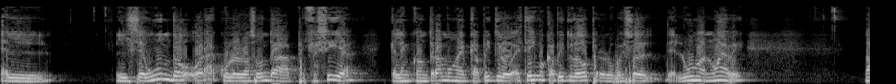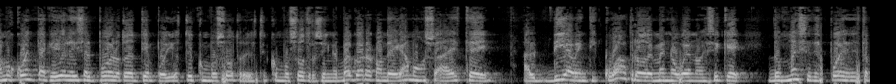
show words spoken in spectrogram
el, segundo oráculo, la segunda profecía que le encontramos en el capítulo, este mismo capítulo 2, pero los versos del, del 1 al 9, damos cuenta que Dios le dice al pueblo todo el tiempo, yo estoy con vosotros, yo estoy con vosotros. Sin embargo, ahora cuando llegamos a este, al día 24 del mes noveno, es decir que dos meses después de esta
